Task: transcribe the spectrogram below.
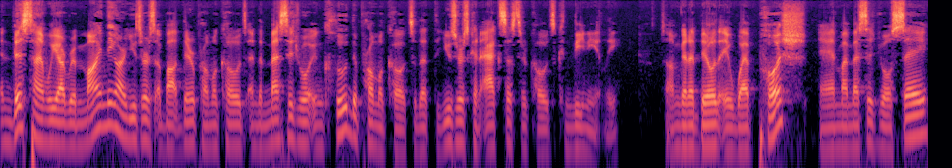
And this time we are reminding our users about their promo codes and the message will include the promo code so that the users can access their codes conveniently. So I'm going to build a web push and my message will say,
